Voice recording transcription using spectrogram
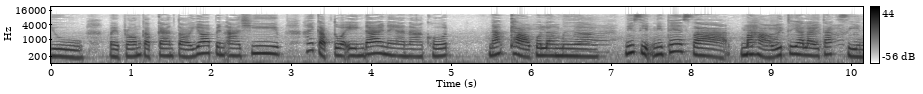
อยู่ ไปพร้อมกับการต่อยอดเป็นอาชีพ ให้กับตัวเองได้ในอนาคต นักข่าวพลเมือง นิสิตนิเทศศาสตร์ มหาวิทยาลัยทักษิณ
